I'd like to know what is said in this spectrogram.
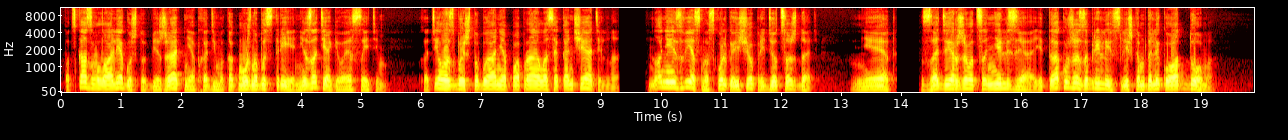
подсказывала Олегу, что бежать необходимо как можно быстрее, не затягивая с этим. Хотелось бы, чтобы Аня поправилась окончательно, но неизвестно, сколько еще придется ждать. Нет, задерживаться нельзя, и так уже забрели слишком далеко от дома.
